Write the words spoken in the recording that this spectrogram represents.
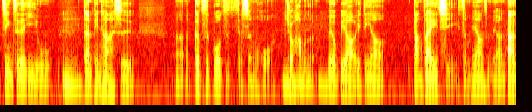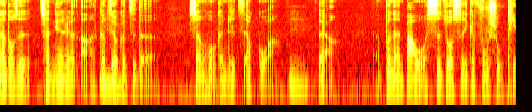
尽这个义务，嗯，但平常还是。呃，各自过自己的生活就好了，嗯嗯、没有必要一定要绑在一起，怎么样怎么样？大家都是成年人啦，各自有各自的生活跟日子要过啊。嗯，对啊，呃，不能把我视作是一个附属品。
